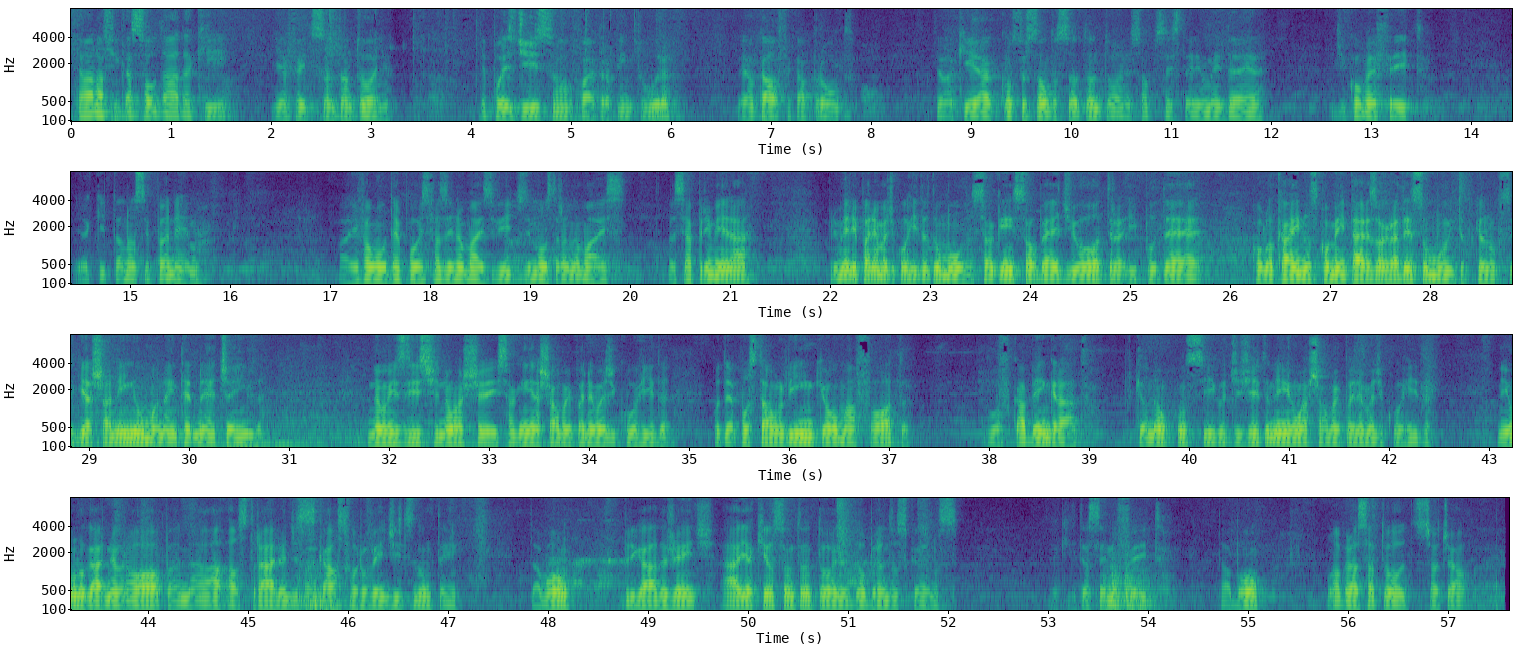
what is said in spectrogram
Então ela fica soldada aqui e é feito Santo Antônio. Depois disso vai para pintura e o carro fica pronto. Então aqui é a construção do Santo Antônio, só para vocês terem uma ideia de como é feito. E aqui está nosso Ipanema. Aí vamos depois fazendo mais vídeos e mostrando mais. Vai ser a primeira Primeira Ipanema de corrida do mundo. Se alguém souber de outra e puder colocar aí nos comentários, eu agradeço muito, porque eu não consegui achar nenhuma na internet ainda. Não existe, não achei. Se alguém achar uma Ipanema de corrida, puder postar um link ou uma foto, vou ficar bem grato, porque eu não consigo de jeito nenhum achar uma Ipanema de corrida. Nenhum lugar na Europa, na Austrália, onde esses carros foram vendidos, não tem. Tá bom? Obrigado, gente. Ah, e aqui é o Santo Antônio, dobrando os canos. Aqui que está sendo feito. Tá bom? Um abraço a todos. Tchau, tchau.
